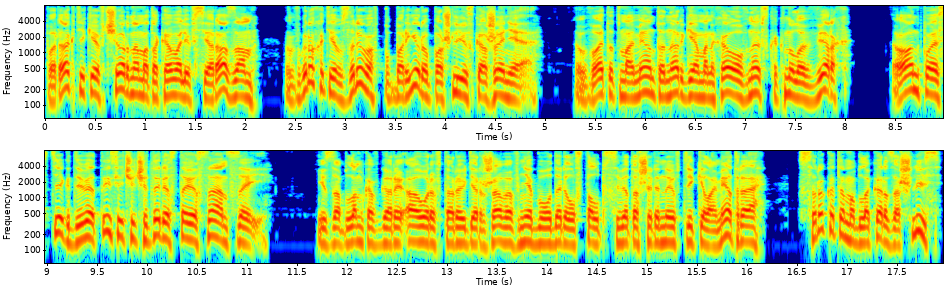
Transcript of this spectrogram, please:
Практики в чёрном атаковали все разом, в грохоте взрывов по барьеру пошли искажения. В этот момент энергия Манхао вновь скакнула вверх, он постиг 2400 эссенций. Из обломков горы Ауры второй державы в небо ударил столб света шириной в 3 километра, с рокотом облака разошлись,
